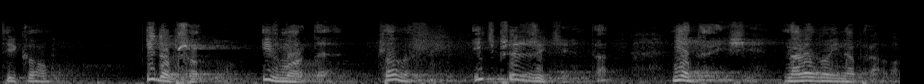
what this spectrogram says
tylko i do przodu, i w mordę. Dobra, idź przez życie, tak? Nie daj się, na lewo i na prawo.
